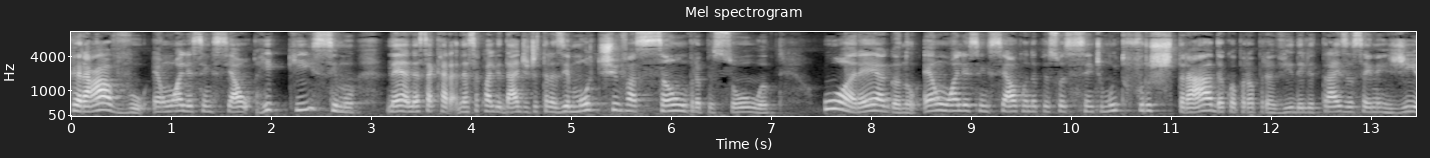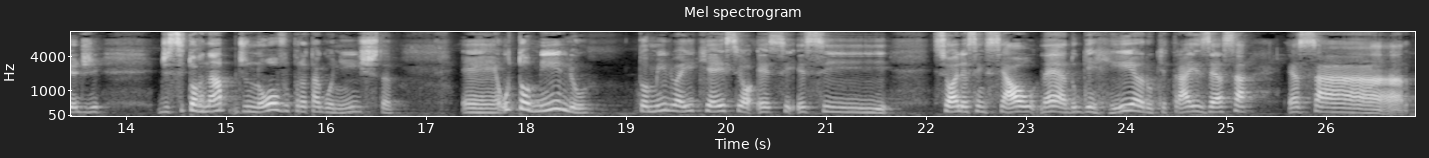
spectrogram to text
Cravo é um óleo essencial riquíssimo né? nessa, nessa qualidade de trazer motivação para a pessoa. O orégano é um óleo essencial quando a pessoa se sente muito frustrada com a própria vida, ele traz essa energia de, de se tornar de novo protagonista. É, o tomilho, tomilho aí que é esse, esse, esse, esse óleo essencial né, do guerreiro que traz essa, essa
